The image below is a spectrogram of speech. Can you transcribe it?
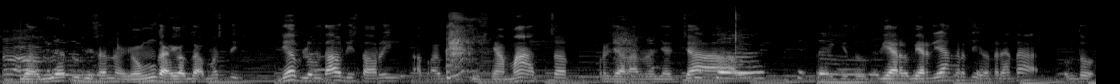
Bahagia tuh di sana. Ya enggak ya enggak mesti. Dia belum tahu di story apa bisnya macet perjalanannya jauh. Betul, kayak gitu. Biar biar dia ngerti oh ternyata untuk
